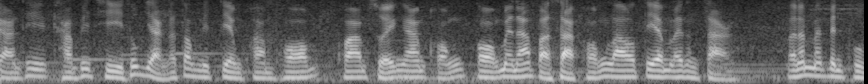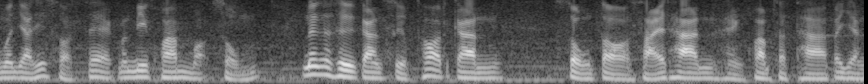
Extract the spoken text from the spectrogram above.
การที่ทำพิธีทุกอย่างก็ต้องมีเตรียมความพร้อม ความสวยงามของคลองแม่น้ำป่าสักของเราเตรียมอะไรต่างๆเพราะนั้นมันเป็นภูมิปัญญาที่สอดแทรกมันมีความเหมาะสม นั่นก็คือการสืบทอดการส่งต่อสายทานแห่งความศรัทธาไปยัง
